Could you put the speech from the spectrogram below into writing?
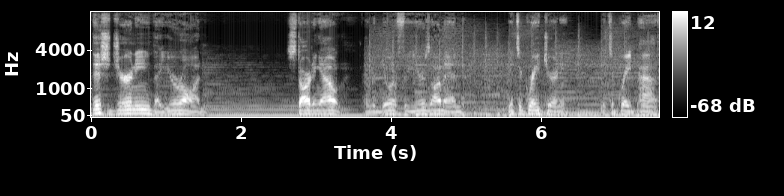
this journey that you're on, starting out, I've been doing it for years on end. It's a great journey. It's a great path.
